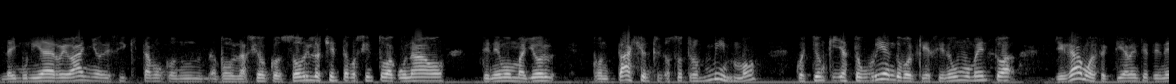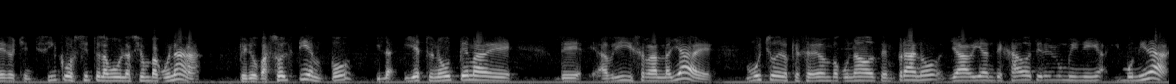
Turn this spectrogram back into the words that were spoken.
la inmunidad de rebaño, es decir, que estamos con una población con sobre el 80% vacunado, tenemos mayor contagio entre nosotros mismos, cuestión que ya está ocurriendo, porque si en un momento llegamos efectivamente a tener 85% de la población vacunada, pero pasó el tiempo y, esto no es un tema de, abrir y cerrar la llave. Muchos de los que se habían vacunado temprano ya habían dejado de tener inmunidad.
